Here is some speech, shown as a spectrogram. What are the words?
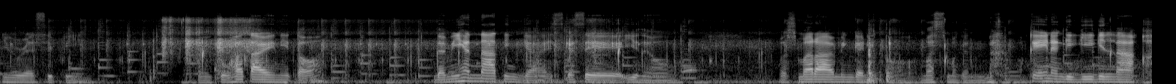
New recipe. Okay, kuha tayo nito. Damihan natin guys kasi, you know, mas maraming ganito, mas maganda. Okay, nanggigigil na ako.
